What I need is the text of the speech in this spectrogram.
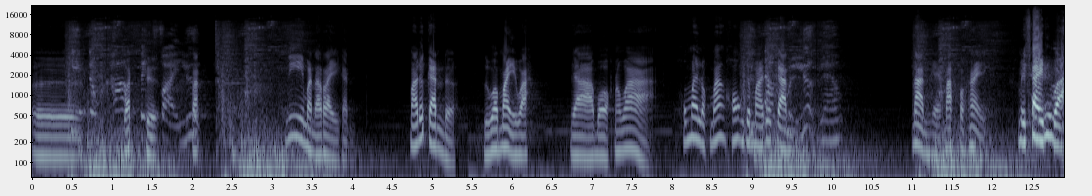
เออทีมตรงข้ามวัดเป็นเดอะฝ่ายเลือฟักกนี่มันอะไรกัน มาด้วยกันเด้อหรือว่าไม่วะ อย่าบอกนะว่าคงไม่หรอกมั้งเขาคงจะมาด้วยกันตคุณเลือกแล้วนั่นไงมักเขาให้ ไม่ใช่ดีกว่า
